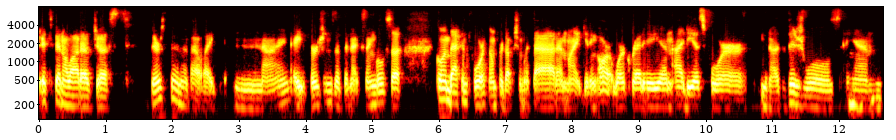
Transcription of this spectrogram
it's been a lot of just there's been about like nine eight versions of the next single so going back and forth on production with that and like getting artwork ready and ideas for you know the visuals and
